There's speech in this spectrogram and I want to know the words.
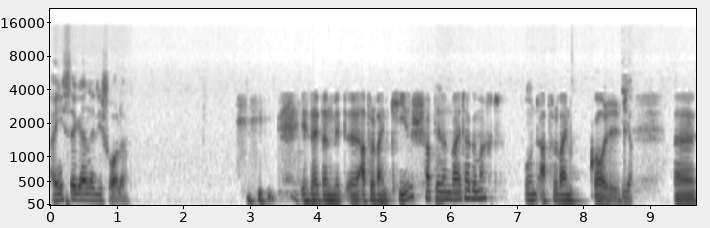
eigentlich sehr gerne die Schorle. ihr seid dann mit äh, Apfelwein Kirsch, habt ihr dann weitergemacht und Apfelwein Gold. Ja. Äh,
